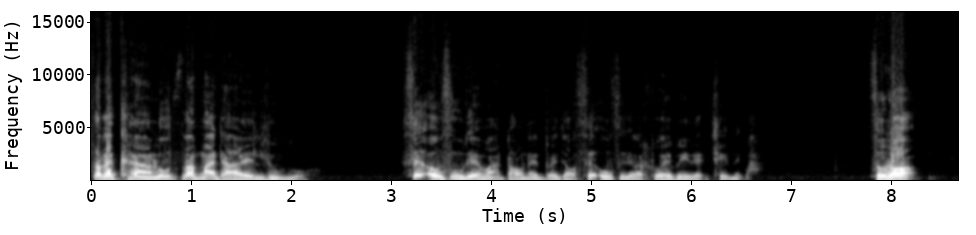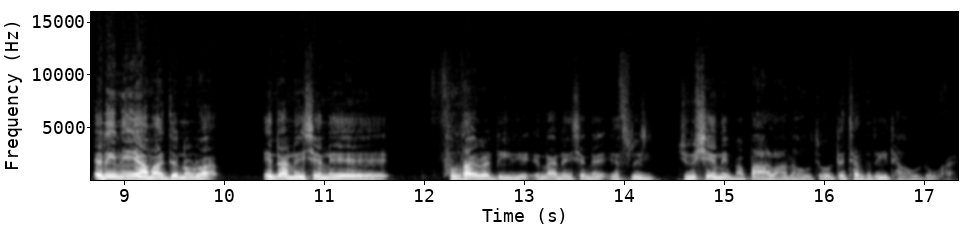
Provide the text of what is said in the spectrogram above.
တရခန်လို့သတ်မှတ်ထားတဲ့လူကိုစစ်အုပ်စုထဲမှာတောင်းတဲ့အတွက်ကြောင့်စစ်အုပ်စုကလွှဲပေးတဲ့အခြေအနေပါဆိုတော့အဲ့ဒီနေရာမှာကျွန်တော်တို့က international society တွေ international institution တွေမပါလာတာကိုကျွန်တော်တစ်ချက်သတိထားဖို့လိုပါတယ်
